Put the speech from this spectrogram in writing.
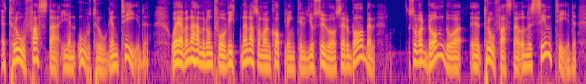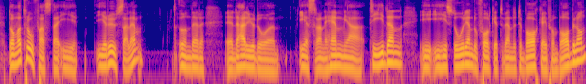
är trofasta i en otrogen tid. Och även det här med de två vittnena som var en koppling till Josua och Zerubabel så var de då eh, trofasta under sin tid. De var trofasta i Jerusalem under, eh, det här är ju då eh, Esra Nehemja-tiden i, i historien då folket vänder tillbaka ifrån Babylon.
